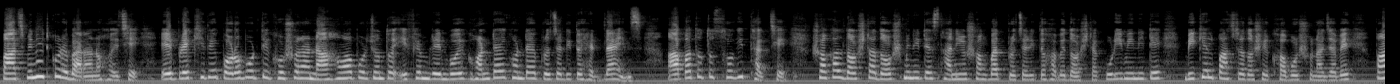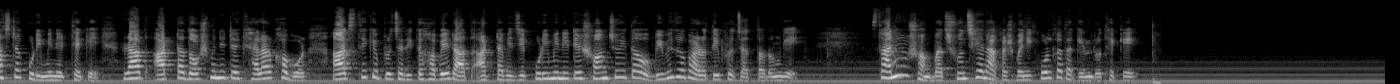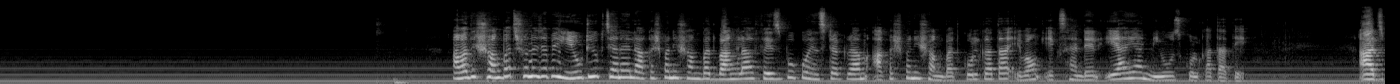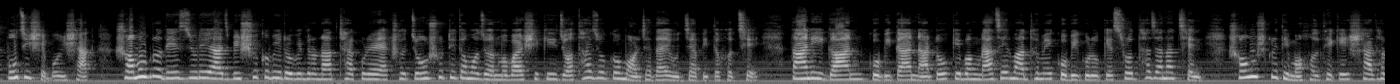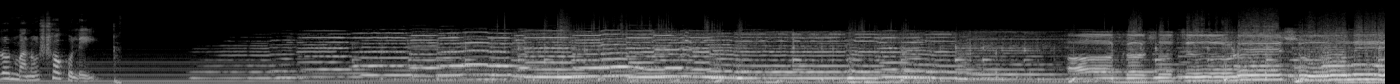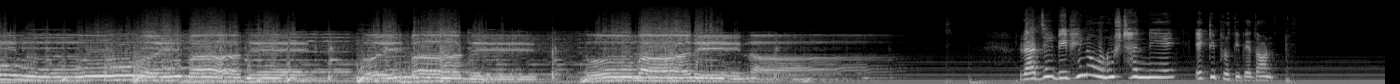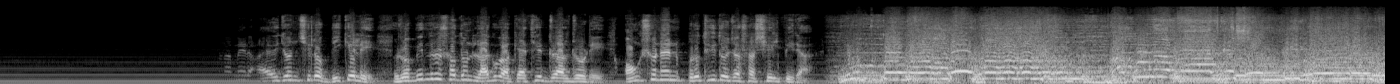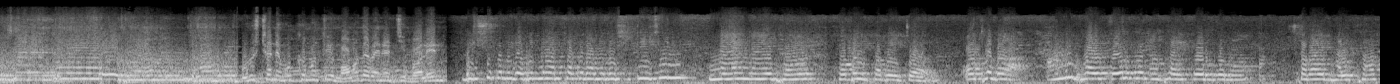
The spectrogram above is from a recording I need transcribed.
পাঁচ মিনিট করে বাড়ানো হয়েছে। এর প্রেক্ষিতে পরবর্তী ঘোষণা না হওয়া পর্যন্ত এফ এম রেনবোয় ঘণ্টায় ঘণ্টায় প্রচারিত হেডলাইন্স আপাতত স্থগিত থাকছে। সকাল দশটা দশ মিনিটে স্থানীয় সংবাদ প্রচারিত হবে দশটা কুড়ি মিনিটে। বিকেল পাঁচটা দশের খবর শোনা যাবে পাঁচটা কুড়ি মিনিট থেকে। রাত আটটা দশ মিনিটের খেলার খবর আজ থেকে প্রচারিত হবে রাত আটটা বেজে কুড়ি মিনিটে সঞ্চয়িতা ও বিবিধ ভারতী প্রচার তরঙ্গে। স্থানীয় সংবাদ শুনছেন আকাশবাণী কলকাতা কেন্দ্র থেকে। আমাদের সংবাদ শোনা যাবে ইউটিউব চ্যানেল আকাশবাণী সংবাদ বাংলা, ফেসবুক ও ইনস্টাগ্রাম, আকাশবাণী সংবাদ কলকাতা এবং এক্স হ্যান্ডেল এআইআর নিউজ কলকাতাতে। আজ পঁচিশে বৈশাখ। সমগ্র দেশ জুড়ে আজ বিশ্বকবি রবীন্দ্রনাথ ঠাকুরের একশো চৌষট্টিতম জন্মবার্ষিকী যথাযোগ্য মর্যাদায় উদযাপিত হচ্ছে। তাঁরই গান, কবিতা, নাটক এবং নাচের মাধ্যমে কবিগুরুকে শ্রদ্ধা জানাচ্ছেন সংস্কৃতি মহল থেকে সাধারণ মানুষ সকলেই। জুড়ে শুনিলু ওই বাদে ওই বাদে তোমারি না। রাজ্যের বিভিন্ন অনুষ্ঠান নিয়ে একটি প্রতিবেদন। নামের আয়োজন ছিল বিকেলে রবীন্দ্র সদন লাগোয়া ক্যাথিড্রাল রোডে। অংশ নেন প্রথিতযশা শিল্পীরা। অনুষ্ঠানে মুখ্যমন্ত্রী মমতা ব্যানার্জি বলেন বিশ্বকবি রবীন্দ্রনাথ ঠাকুর আমাদের শিখিয়েছেন নাই নাই ভয় হবে হবে জয়। অথবা আমি ভয় করব না ভয় করব না। সবাই ভালো থাক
